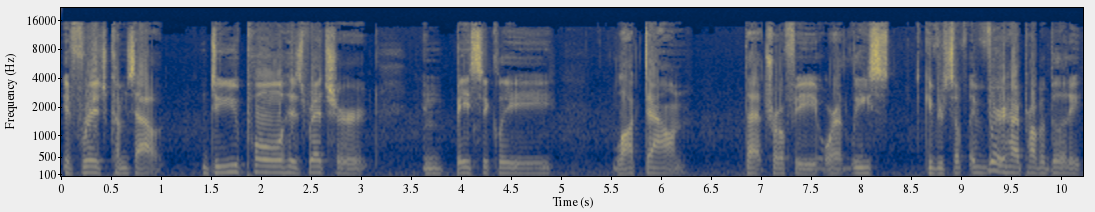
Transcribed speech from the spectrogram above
if Ridge comes out. Do you pull his red shirt and basically lock down that trophy, or at least give yourself a very high probability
